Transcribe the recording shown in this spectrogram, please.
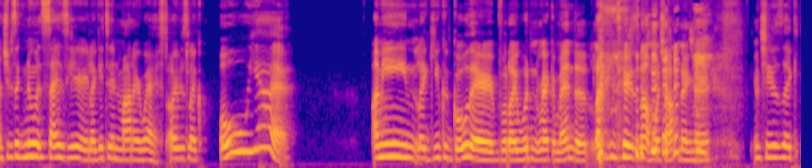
And she was like, No, it says here, like it's in Manor West. I was like, Oh yeah. I mean, like you could go there, but I wouldn't recommend it. Like there's not much happening there. And she was like,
